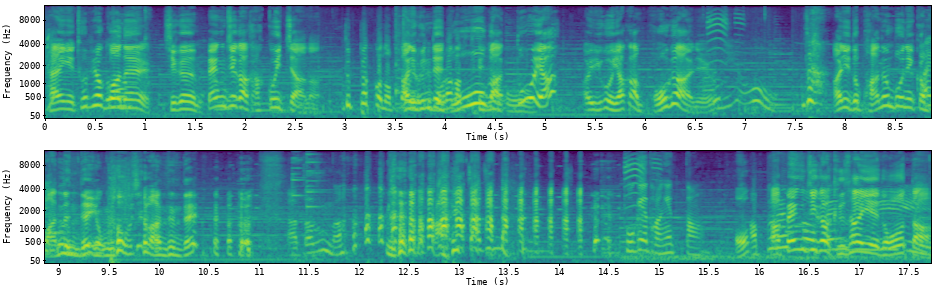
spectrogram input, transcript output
다행히 투표권을 지금 뺑지가 갖고 있지 않아 투표권 없다고 아니 근데 노호가. 또야? 아 이거 약간 버그 아니에요? 아니요. 아니 너 반응 보니까 아이고. 맞는데? 영상 없이 맞는데? 아 짜증나. 아이 짜증나 독에 당했당. 어? 아 그랬어, 뺑지가 그 사이에. 넣었다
